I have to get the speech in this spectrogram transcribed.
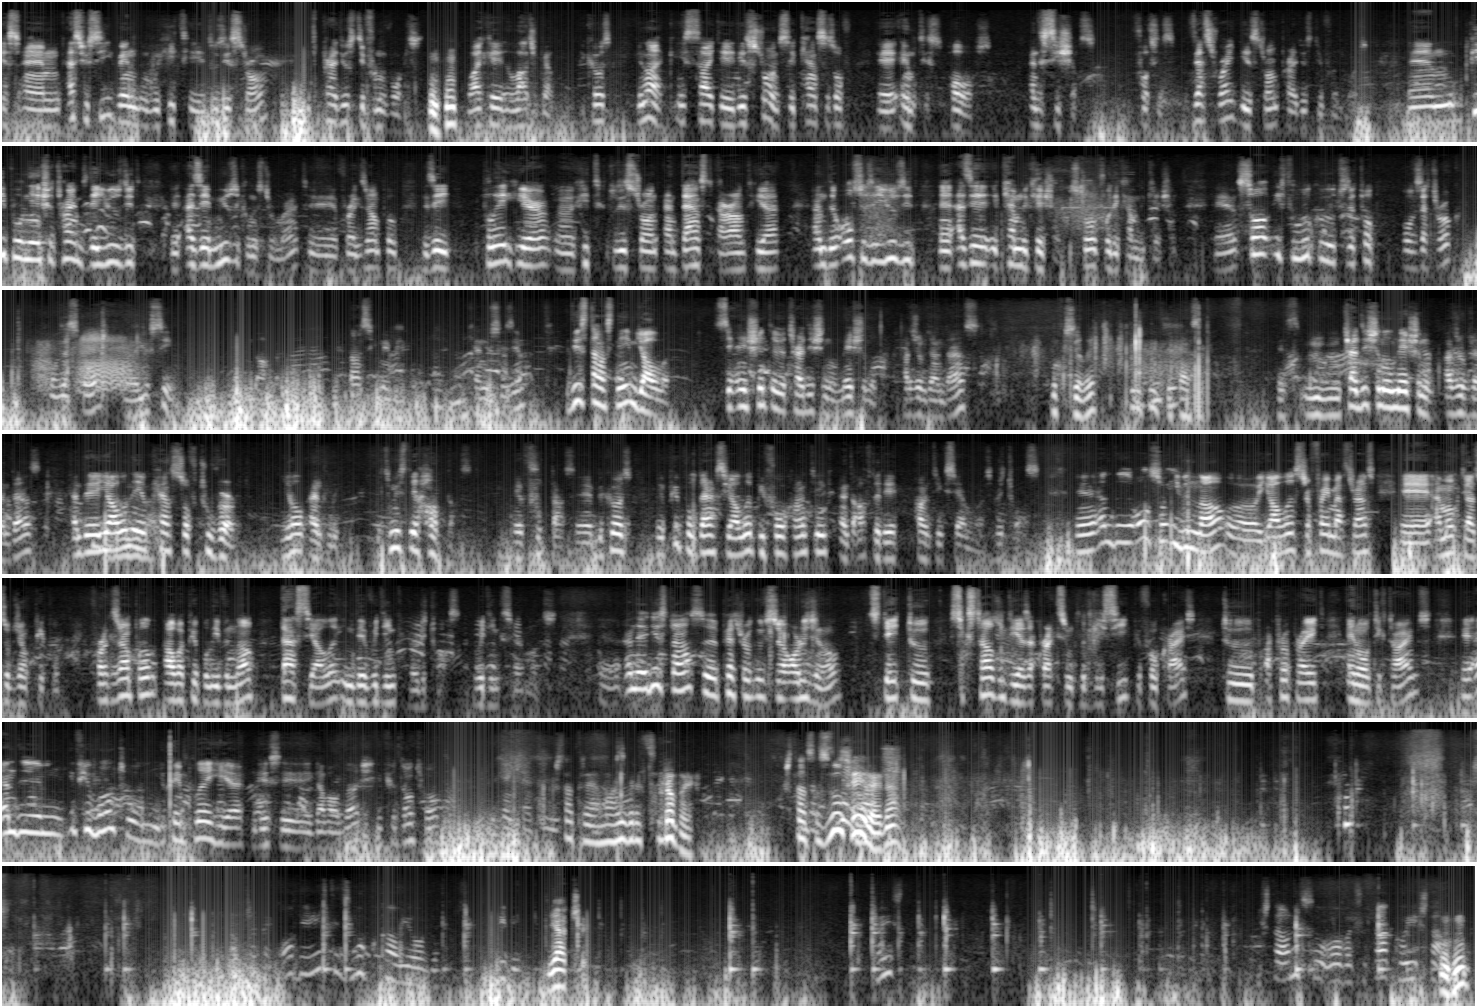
Yes, um, as you see, when we hit uh, to this stone, it produces different voice, Mhm. like a large bell. Because you know, inside uh, this stone, it consists of uh, empties, hollows, and seashells, fossils. That's why this stone produces different voice. And people in ancient times they used it uh, as a musical instrument. Uh, for example, they play here, uh, hit to this stone, and dance around here. And they also they use it uh, as a, a communication, stone for the communication. Uh, so if you look to the top of that rock, of the stone, uh, you see dancing men people. Can you see them? This dance name Yallı. It's the ancient uh, traditional national Azerbaijan dance. Look silly. It's mm, traditional national Azerbaijan dance. And the Yallı name consists of two words, Yal and Li. It means the hunt dance, uh. Uh, because uh, people dance Yallı before hunting and after the hunting ceremonies, rituals. And also even now, Yallı is a famous dance among the Azerbaijan people. For example, our people even now dance Yallı in the wedding rituals, wedding ceremonies. And this dance, uh, petroglyphs original, date to 6,000 years approximately BC, before Christ, to appropriate Neolithic times. Uh, and um, if you want, um, you can play here this uh, gavaldash. If you don't want, you can continue. Šta trebamo igrati se? Probaj. Šta sa zvukom? Sviraj, da. jače. Šta oni su, ovo su tako i šta? Uh -huh.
